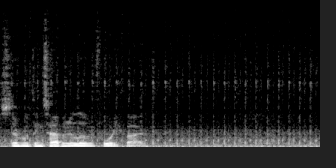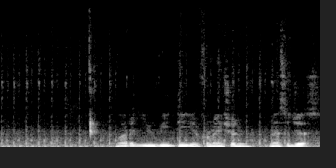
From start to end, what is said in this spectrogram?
Several things happened at 1145. A lot of UVD information messages.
